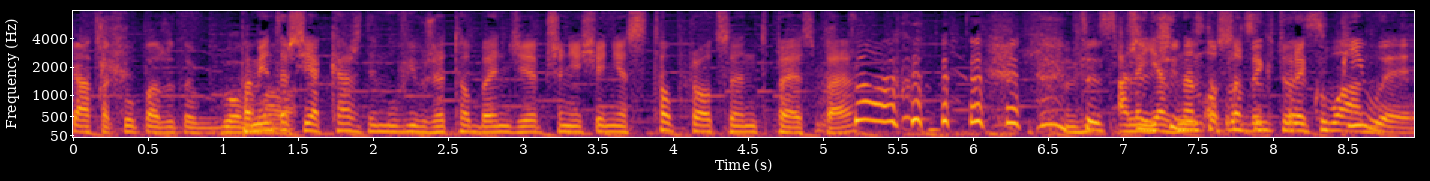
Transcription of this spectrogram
kacza kupa, że to głowa Pamiętasz mała. jak każdy mówił, że to będzie przeniesienie 100% PSP? Ale ja znam osoby, które PS1. kupiły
